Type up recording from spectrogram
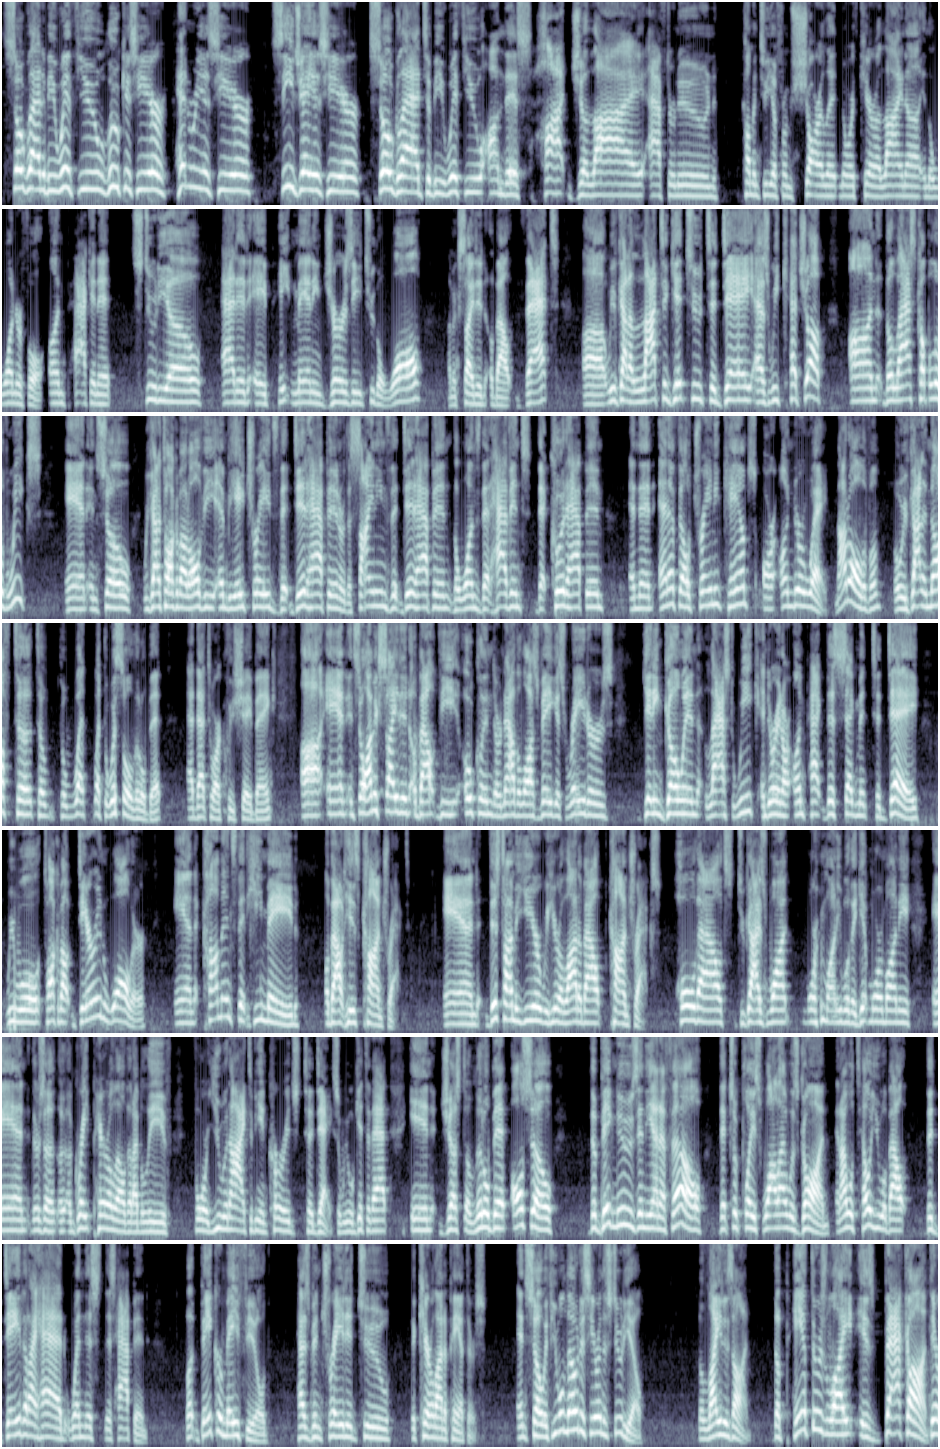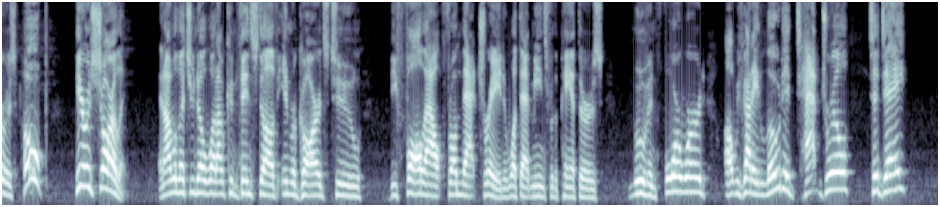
So glad to be with you. Luke is here, Henry is here, CJ is here. So glad to be with you on this hot July afternoon, coming to you from Charlotte, North Carolina, in the wonderful Unpacking It studio added a Peyton Manning jersey to the wall. I'm excited about that. Uh, we've got a lot to get to today as we catch up on the last couple of weeks. And, and so we got to talk about all the NBA trades that did happen or the signings that did happen, the ones that haven't, that could happen. And then NFL training camps are underway. Not all of them, but we've got enough to, to, to wet, wet the whistle a little bit. Add that to our cliche bank. Uh, and, and so I'm excited about the Oakland or now the Las Vegas Raiders getting going last week. And during our Unpack This segment today, we will talk about Darren Waller and comments that he made about his contract. And this time of year, we hear a lot about contracts, holdouts. Do guys want more money? Will they get more money? And there's a, a great parallel that I believe for you and I to be encouraged today. So we will get to that in just a little bit. Also, the big news in the NFL that took place while I was gone, and I will tell you about the day that I had when this this happened. But Baker Mayfield has been traded to the Carolina Panthers. And so if you will notice here in the studio, the light is on. The Panthers light is back on. There is hope here in Charlotte. And I will let you know what I'm convinced of in regards to the fallout from that trade and what that means for the Panthers moving forward. Uh, we've got a loaded tap drill today.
